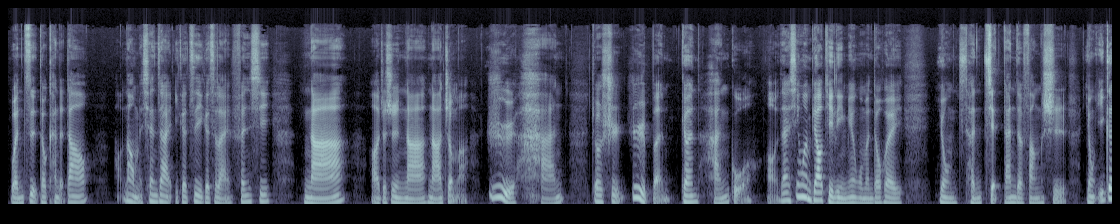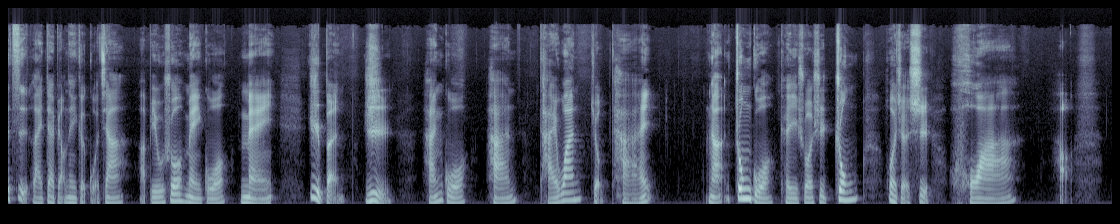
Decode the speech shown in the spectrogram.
文字都看得到。好，那我们现在一个字一个字来分析。拿啊，就是拿拿着嘛。日韩就是日本跟韩国。哦，在新闻标题里面，我们都会用很简单的方式，用一个字来代表那个国家啊，比如说美国。美、日本、日、韩国、韩、台湾就台，那中国可以说是中或者是华。好，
